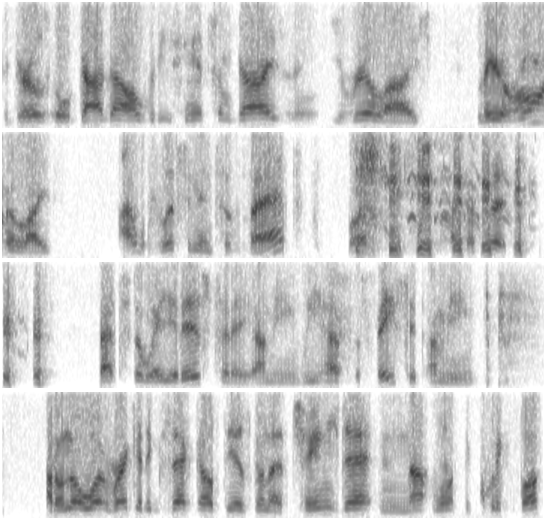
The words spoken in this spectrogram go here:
the girls go gaga over these handsome guys, and you realize later on in life, I was listening to that, but like I said, that's the way it is today. I mean, we have to face it. I mean, I don't know what record exec out there is going to change that and not want the quick buck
